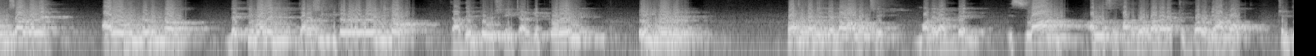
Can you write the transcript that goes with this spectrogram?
অফিসার বলেন, আরও ভিন্ন ভিন্ন ব্যক্তি বলেন, যারা শিক্ষিত বলে পরিচিত, তাদেরকেও সেই টার্গেট করে এই ধরনের পথে তাদেরকে নেওয়া হচ্ছে। মনে রাখবেন, ইসলাম আল্লাহ সুহান একটি বড় নিয়ামত। কিন্তু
